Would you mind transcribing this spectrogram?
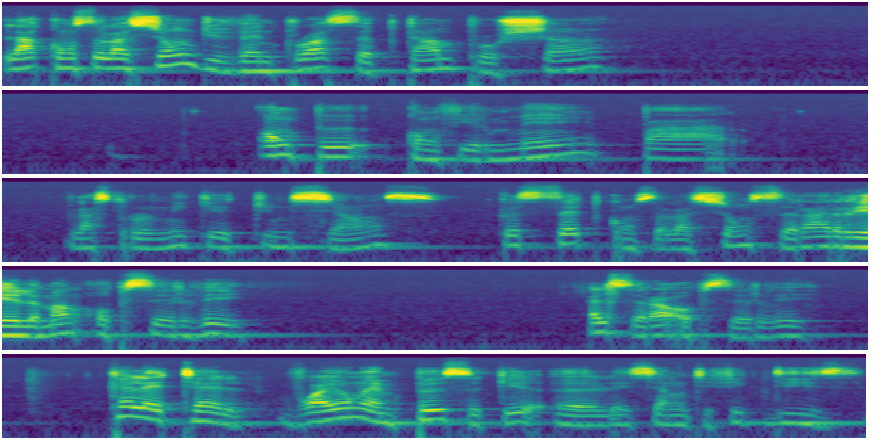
la constellation du 23 septembre prochain on peut confirmer par l'astronomie qui est une science que cette constellation sera réellement observée. Elle sera observée. Quelle est-elle? Voyons un peu ce que euh, les scientifiques disent.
